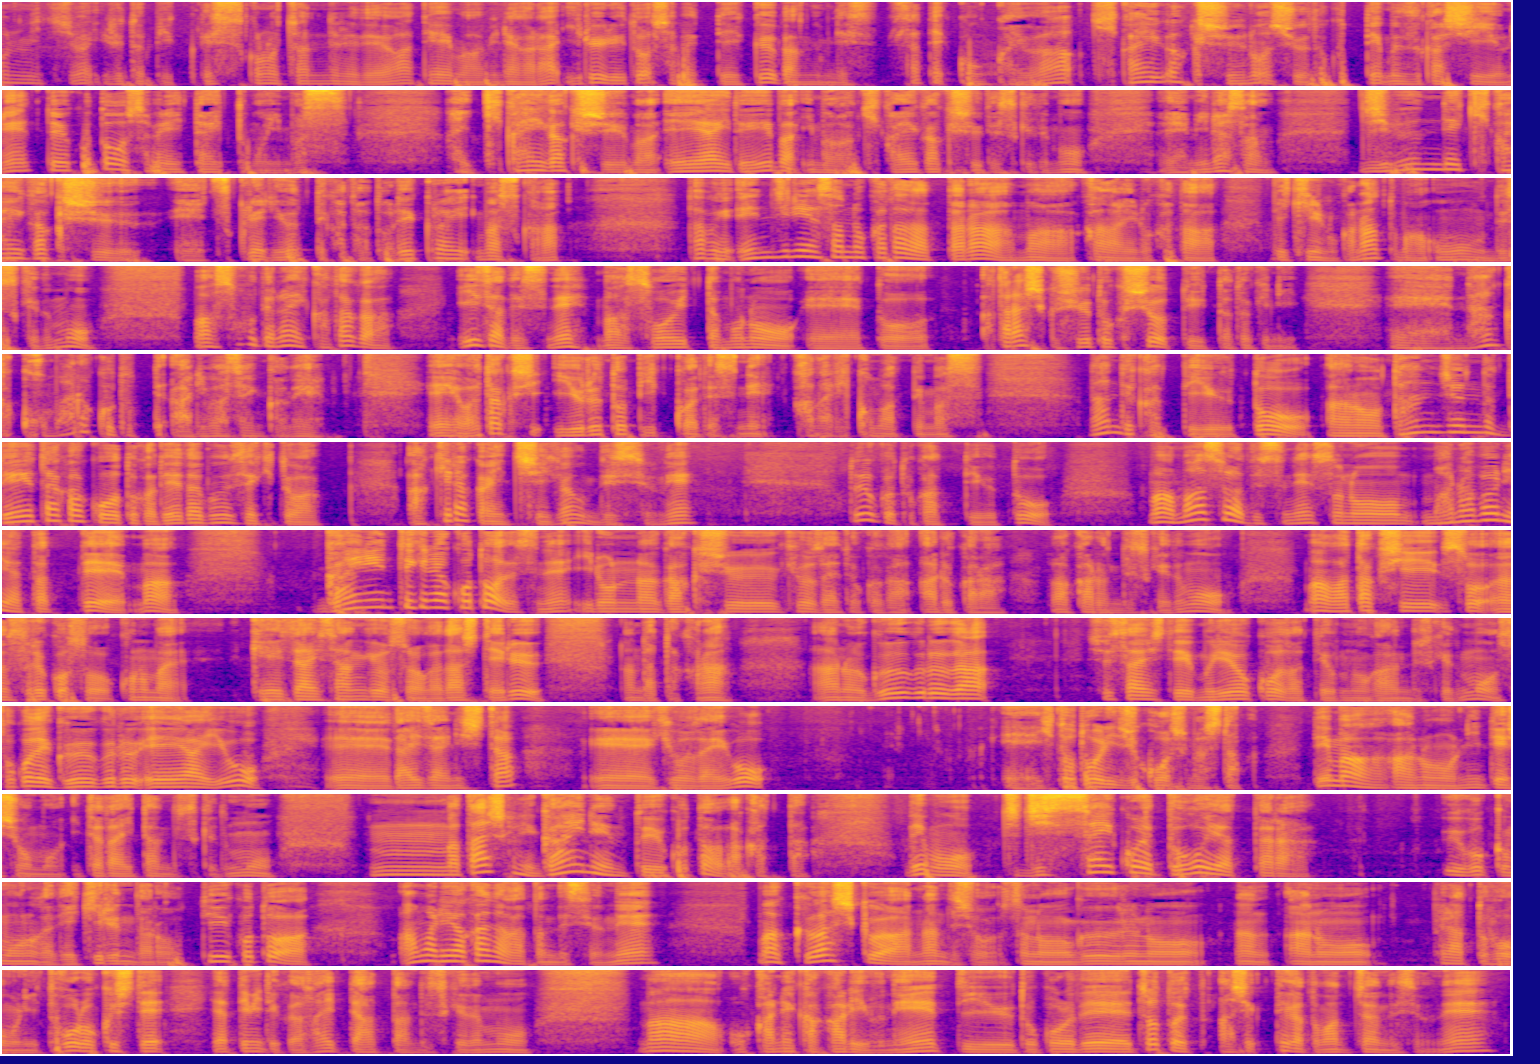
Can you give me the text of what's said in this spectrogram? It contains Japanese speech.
こんにちは、ゆるトピックです。このチャンネルではテーマを見ながらゆるゆると喋っていく番組です。さて、今回は機械学習の習得って難しいよねということを喋りたいと思います。はい、機械学習、まあ AI といえば今は機械学習ですけども、えー、皆さん、自分で機械学習、えー、作れるよって方どれくらいいますか？多分エンジニアさんの方だったら、まあかなりの方できるのかなとまあ思うんですけども、まあそうでない方が、いざですね、まあそういったものを、えっ、ー、と、新しく習得しようって言った時に、えー、なんか困ることってありませんかね？えー、私、ゆるトピックはですね、かなり困ってます。なんでかっていうと、あの、単純なデータ加工とかデータ分析とは明らかに違うんですよね。どういうことかっていうと、まあ、まずはですね、その、学ぶにあたって、まあ、概念的なことはですね、いろんな学習教材とかがあるからわかるんですけども、まあ私、そ、それこそこの前、経済産業省が出してる、なんだったかな、あの、Google が主催している無料講座っていうものがあるんですけども、そこで Google AI を、えー、題材にした、えー、教材を、えー、一通り受講しました。で、まあ、あの、認定証もいただいたんですけども、うん、まあ確かに概念ということは分かった。でも、実際これどうやったら動くものができるんだろうっていうことは、あまり分からなかったんですよね。まあ、詳しくは何でしょう、その Google の、あの、プラットフォームに登録してやってみてくださいってあったんですけども、まあ、お金かかるよねっていうところで、ちょっと足、手が止まっちゃうんですよね。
